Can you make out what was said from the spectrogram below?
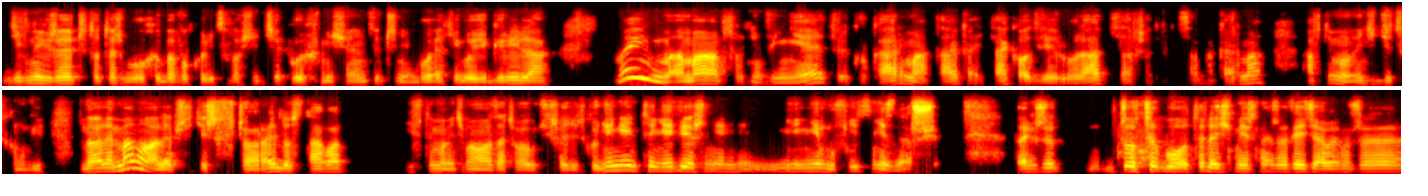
dziwnych rzeczy. To też było chyba w okolicy właśnie ciepłych miesięcy, czy nie było jakiegoś grilla. No i mama absolutnie mówi, nie, tylko karma, tak, a i tak od wielu lat, zawsze taka sama karma. A w tym momencie dziecko mówi, no ale mama, ale przecież wczoraj dostała i w tym momencie mama zaczęła uciszać dziecko, nie, nie, ty nie wiesz, nie, nie, nie, mów nic, nie znasz się. Także to, to było tyle śmieszne, że wiedziałem, że,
